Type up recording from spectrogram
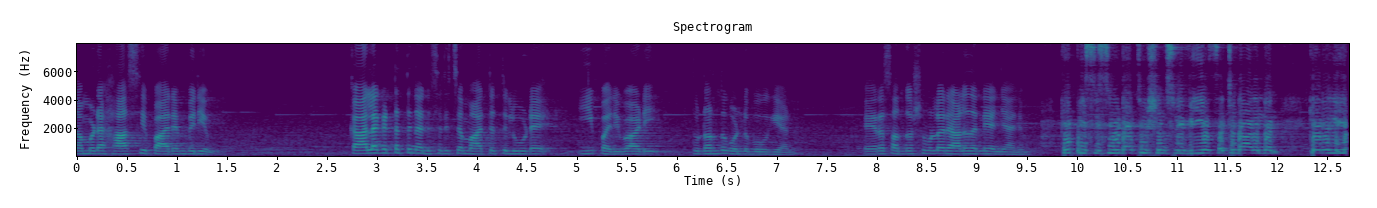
നമ്മുടെ ഹാസ്യ പാരമ്പര്യം കാലഘട്ടത്തിനനുസരിച്ച മാറ്റത്തിലൂടെ ഈ പരിപാടി തുടർന്നു കൊണ്ടുപോവുകയാണ്. ഏറെ സന്തോഷമുള്ള ഒരാൾ തന്നെയാണ് ഞാനും. കെ പി സി സിയുടെ അധ്യക്ഷൻ ശ്രീ വി എസ് അച്യുതാനന്ദൻ കേരളീയ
